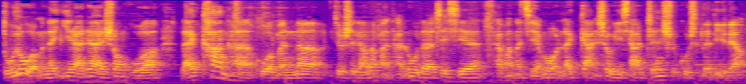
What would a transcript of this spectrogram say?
读读我们的《依然热爱生活》，来看看我们呢，就是《聊聊反弹录》的这些采访的节目，来感受一下真实故事的力量。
